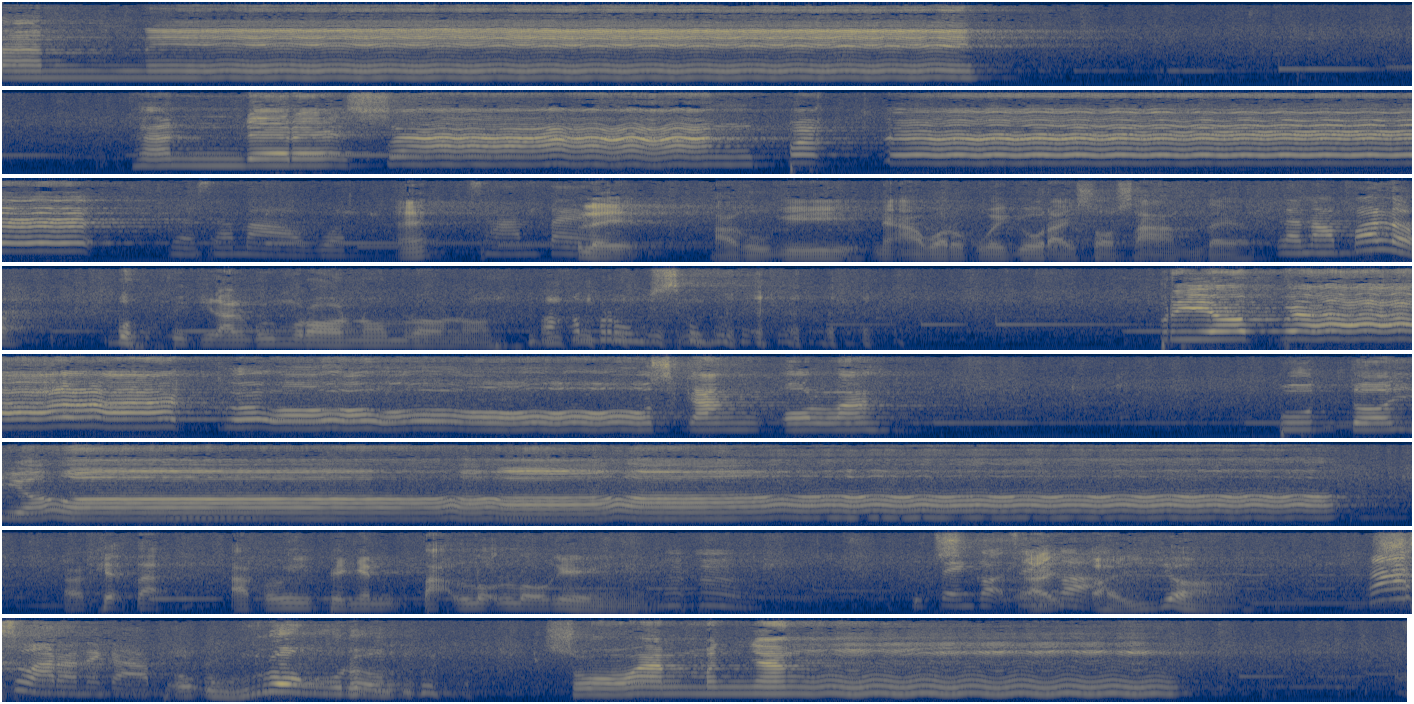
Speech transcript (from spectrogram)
wiwitane handere sang peke Biasa mawon. eh Santai. Lek aku ki nek awor kowe ki ora iso santai. Lah napa lho? Wah, pikiranku mrono-mrono. Kok kemrungsung. Priya bagus kang olah budaya Agek tak aku iki pengen tak luk-lukke. Heeh. Dicengkok-cengkok. Ah iya. Ah suarane kabeh. Oh, urung urung. Soan menyang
